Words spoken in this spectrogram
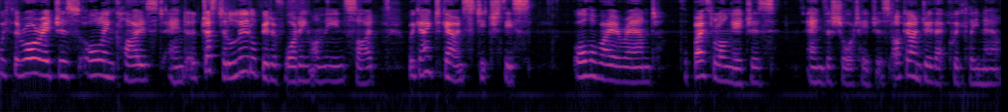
with the raw edges all enclosed and just a little bit of wadding on the inside, we're going to go and stitch this all the way around the both long edges and the short edges. I'll go and do that quickly now.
